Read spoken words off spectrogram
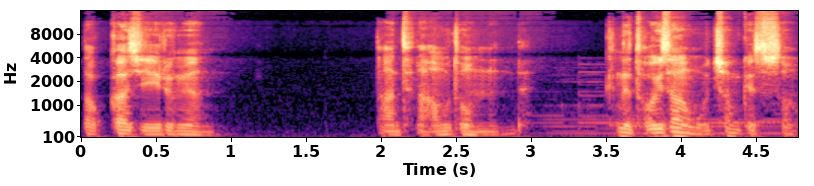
너까지 잃으면 나한테는 아무도 없는데. 근데 더 이상은 못 참겠어.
